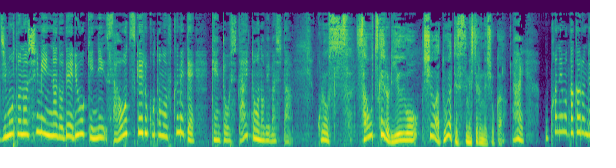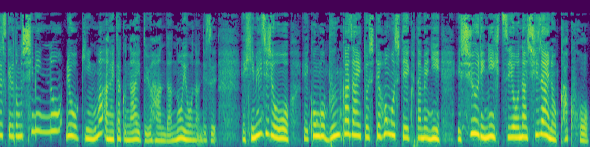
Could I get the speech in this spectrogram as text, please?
地元の市民などで料金に差をつけることも含めて検討したいと述べました。これを差をつける理由を市はどうやって説明してるんでしょうか？はい。お金はかかるんですけれども、市民の料金は上げたくないという判断のようなんです。姫路城を今後文化財として保護していくために、修理に必要な資材の確保、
